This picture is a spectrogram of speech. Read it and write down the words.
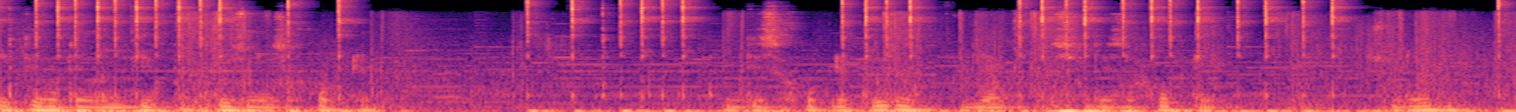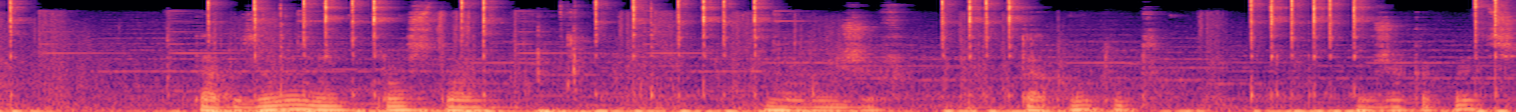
Іди один іди кузню захоплю. Іди захоплю кузню. Я сюди захоплю. Чудово. Так, зелений просто не вижив. Так, ну тут вже капець.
